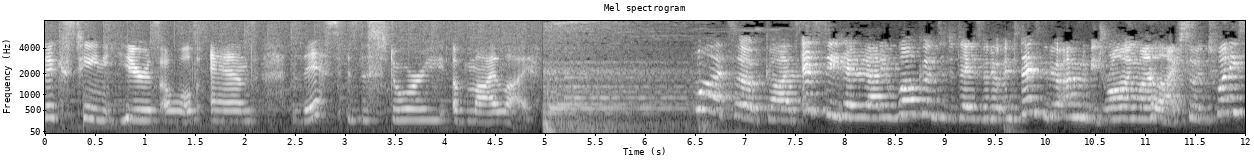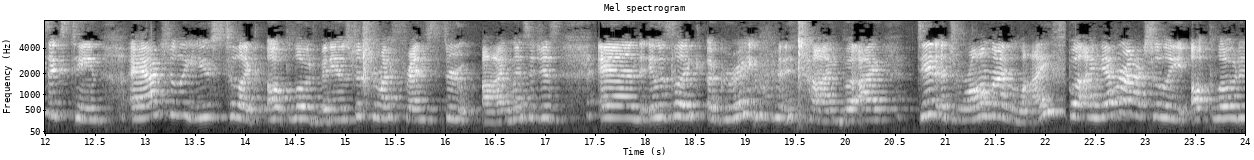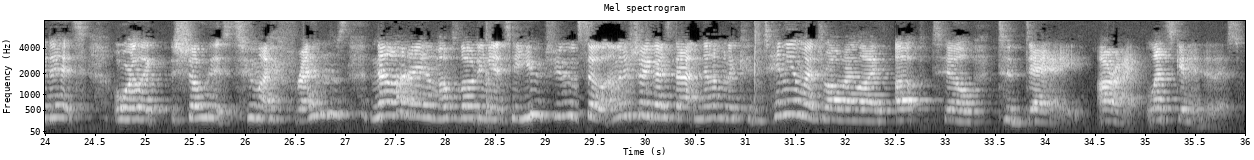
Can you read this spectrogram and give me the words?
16 years old and this is the story of my life. What's up guys, it's DJ Daddy. Welcome to today's video. In today's video, I'm gonna be drawing my life. So in 2016, I actually used to like upload videos just for my friends through iMessages and it was like a great moment in time, but I did a draw my life, but I never actually uploaded it or like showed it to my friends. Now I am uploading it to YouTube. So I'm gonna show you guys that and then I'm gonna continue my draw my life up till today. All right, let's get into this.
